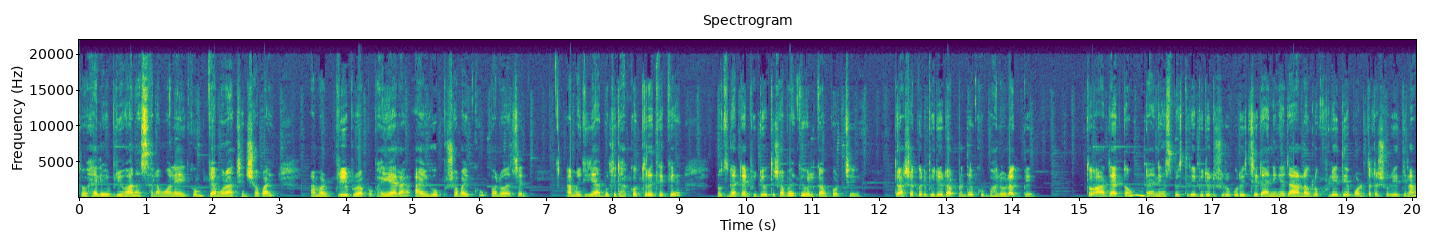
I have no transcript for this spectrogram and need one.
তো হ্যালো এভরিওয়ান, আসসালামু আলাইকুম। কেমন আছেন সবাই? আমার প্রিয় আপু ভাইয়ারা, আই হোপ সবাই খুব ভালো আছেন। আমি রিয়া বলছি ঢাকা উত্তরে থেকে। নতুন একটা ভিডিওতে সবাইকে ওয়েলকাম করছি। তো আশা করি ভিডিওটা আপনাদের খুব ভালো লাগবে। তো আজ একদম ডাইনিং স্পেস থেকে ভিডিওটা শুরু করেছি। ডাইনিংয়ের জানালাগুলো খুলে দিয়ে পর্দাটা সরিয়ে দিলাম।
